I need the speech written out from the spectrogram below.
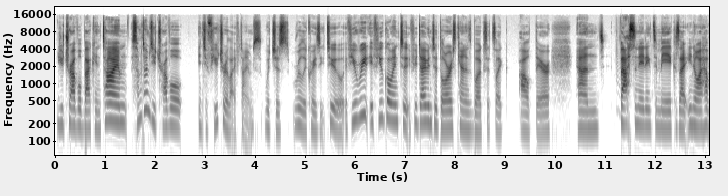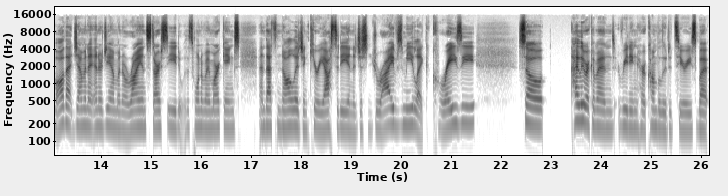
you travel back in time. Sometimes you travel into future lifetimes, which is really crazy too. If you read, if you go into, if you dive into Dolores Cannon's books, it's like out there and fascinating to me because I, you know, I have all that Gemini energy. I'm an Orion star seed. That's one of my markings. And that's knowledge and curiosity. And it just drives me like crazy. So, highly recommend reading her convoluted series. But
